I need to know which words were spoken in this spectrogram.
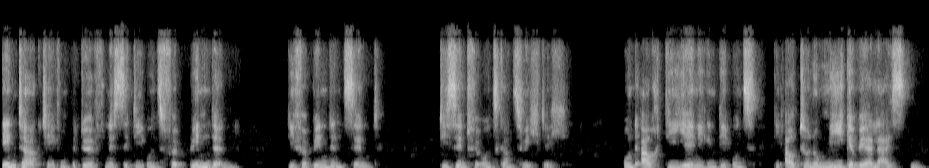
interaktiven Bedürfnisse, die uns verbinden, die verbindend sind, die sind für uns ganz wichtig. Und auch diejenigen, die uns die Autonomie gewährleisten,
